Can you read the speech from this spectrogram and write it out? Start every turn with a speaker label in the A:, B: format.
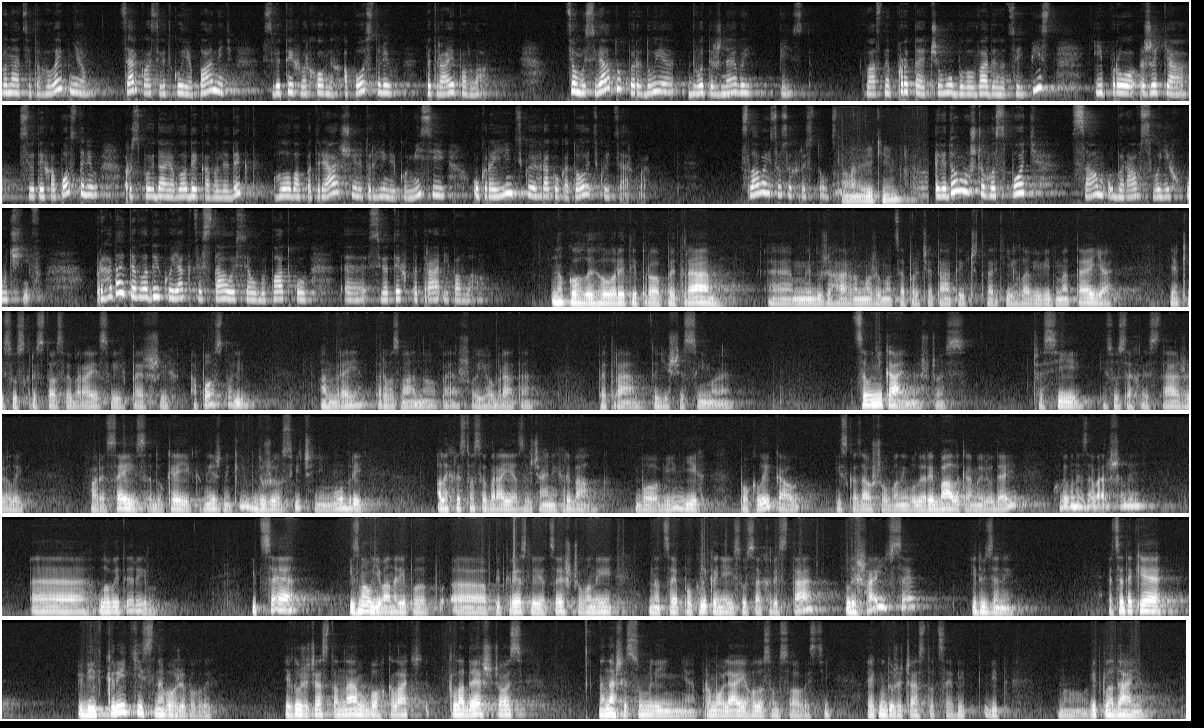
A: 12 липня церква святкує пам'ять святих верховних апостолів Петра і Павла. Цьому святу передує двотижневий піст. Власне, про те, чому було введено цей піст, і про життя святих апостолів розповідає владика Венедикт, голова Патріаршої літургійної комісії Української греко-католицької церкви. Слава Ісусу Христу!
B: Слава навіки.
A: Відомо, що Господь сам обирав своїх учнів. Пригадайте, владико, як це сталося у випадку е, святих Петра і Павла.
B: Ну, коли говорити про Петра, е, ми дуже гарно можемо це прочитати в 4 главі від Матея, як Ісус Христос вибирає своїх перших апостолів, Андрея, первозваного першого, його брата Петра, тоді ще Симона. Це унікальне щось. В часі Ісуса Христа жили фарисеї, садукеї, книжники, люди дуже освічені, мудрі. Але Христос вибирає звичайних рибалок, бо Він їх покликав і сказав, що вони були рибалками людей, коли вони завершили е, ловити рибу. І це, і знову Євангеліє е, підкреслює це, що вони на це покликання Ісуса Христа лишають все, ідуть за ним. Це таке відкритість на Боже поклик. Як дуже часто нам Бог кладе щось на наше сумління, промовляє голосом совісті, як ми дуже часто це від, від, ну, відкладаємо.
